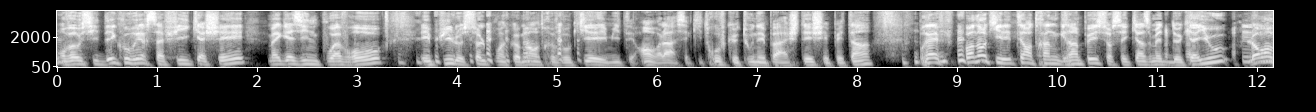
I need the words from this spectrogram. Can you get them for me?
On va aussi découvrir sa fille cachée, magazine Poivreau. Et puis, le seul point commun entre Wauquiez et Mitterrand, voilà, c'est qu'il trouve que tout n'est pas acheté chez Pétain. Bref, pendant qu'il était en train de grimper sur ses 15 mètres de cailloux, Laurent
